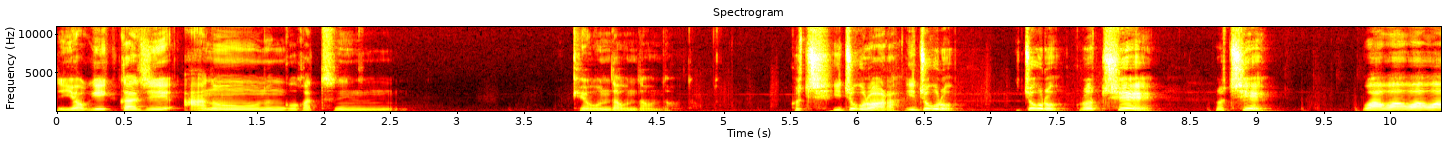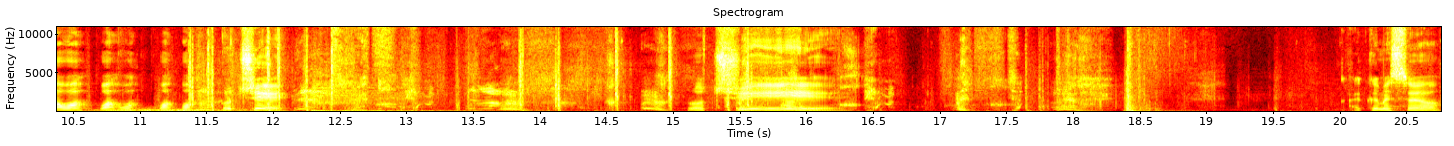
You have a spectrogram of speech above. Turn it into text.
여기까지 안 오는 것 같은. 걔 온다, 온다, 온다, 온다. 그렇지. 이쪽으로 와라. 이쪽으로. 이쪽으로. 그렇지. 그렇지. 와, 와, 와, 와, 와, 와, 와, 와, 와. 그렇지. 그렇지. 깔끔했어요.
